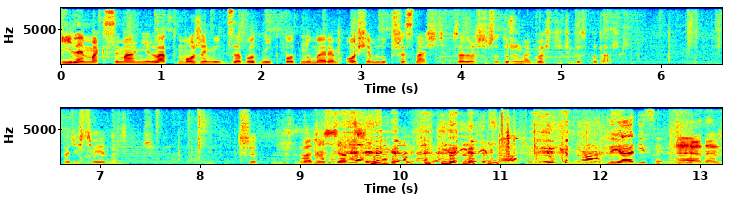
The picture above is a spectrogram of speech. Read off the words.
Ile maksymalnie lat może mieć zawodnik pod numerem 8 lub 16? W zależności czy to drużyna gości czy gospodarzy. 21? 23. Ja nic nie Nie, też.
